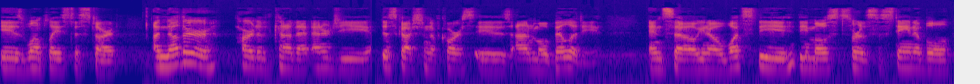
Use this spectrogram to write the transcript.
is one place to start. Another part of kind of that energy discussion, of course, is on mobility. And so, you know, what's the, the most sort of sustainable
